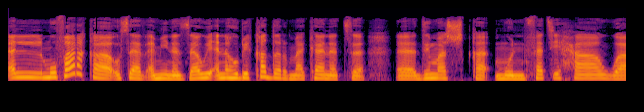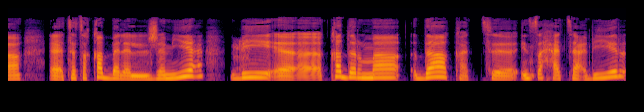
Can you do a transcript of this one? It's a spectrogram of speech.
والمفارقة أستاذ امين الزاوي أنه بقدر ما كانت دمشق منفتحة وتتقبل الجميع بقدر ما ضاقت إن صح التعبير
